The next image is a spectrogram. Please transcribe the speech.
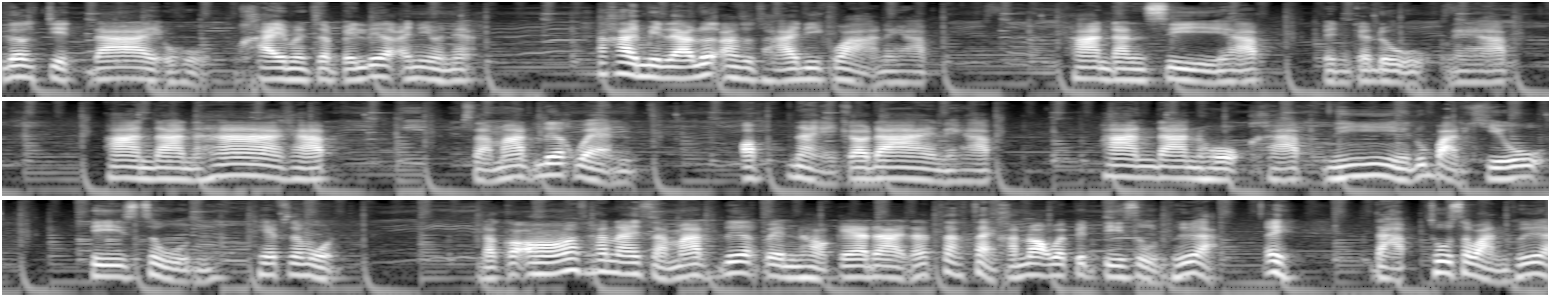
เลือกจิตได้โอ้โหใครมันจะไปเลือกไอ้นี่วะเนี่ยถ้าใครมีแล้วเลือกอันสุดท้ายดีกว่านะครับผ่านด่าน4ครับ เป็นกระดูกนะครับ ผ่านด่าน 5 ครับ สามารถเลือกแหวนออฟไหนก็ได้นะครับ ผ่านด่าน 6 ครับ นี่รูปบัตรคิ้วตีศูนย์เทพสมุทรแล้วก็อ๋อข้างในสามารถเลือกเป็นหอแก้วได้ แล้วใส่ข้างนอกไว้เป็นตีศูนย์เพื่อ เอ้ย ดาบทูตสวรรค์เพื่อ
